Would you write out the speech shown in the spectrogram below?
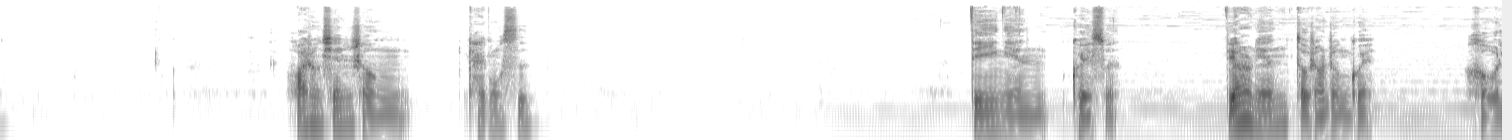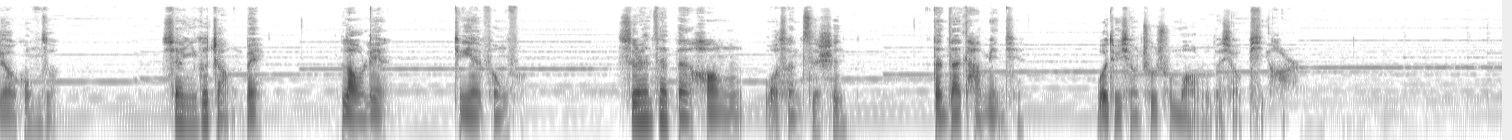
华盛先生开公司。第一年亏损第二年走上正轨和我聊工作像一个长辈老练经验丰富。虽然在本行我算资深但在他面前我就像初出茅庐的小屁孩儿。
